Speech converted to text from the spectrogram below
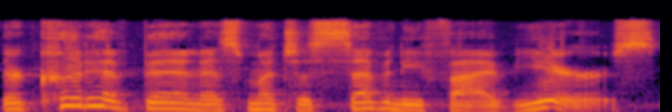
there could have been as much as 75 years.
